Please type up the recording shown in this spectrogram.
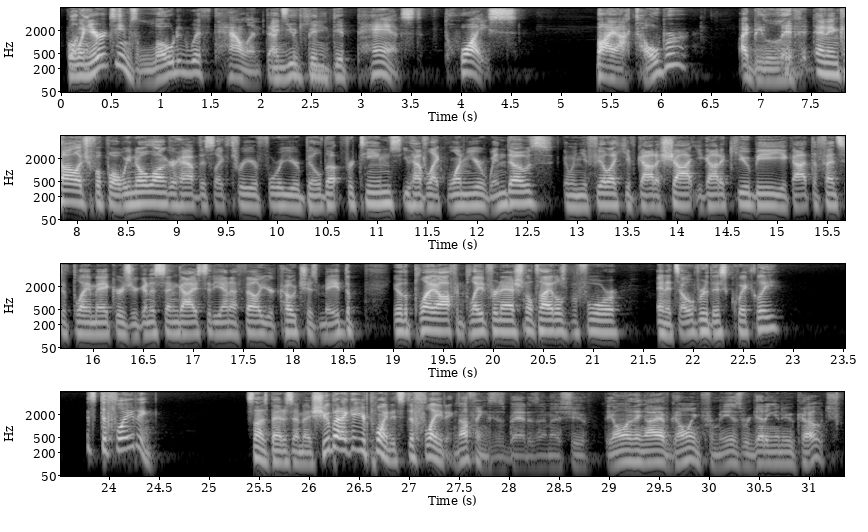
But Well, when your team's loaded with talent and you've been key. depantsed twice by October, I'd be livid. And in college football, we no longer have this like three or four year buildup for teams. You have like one year windows. And when you feel like you've got a shot, you got a QB, you got defensive playmakers, you're going to send guys to the NFL. Your coach has made the you know the playoff and played for national titles before, and it's over this quickly. It's deflating. It's not as bad as MSU, but I get your point. It's deflating. Nothing's as bad as MSU. The only thing I have going for me is we're getting a new coach.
